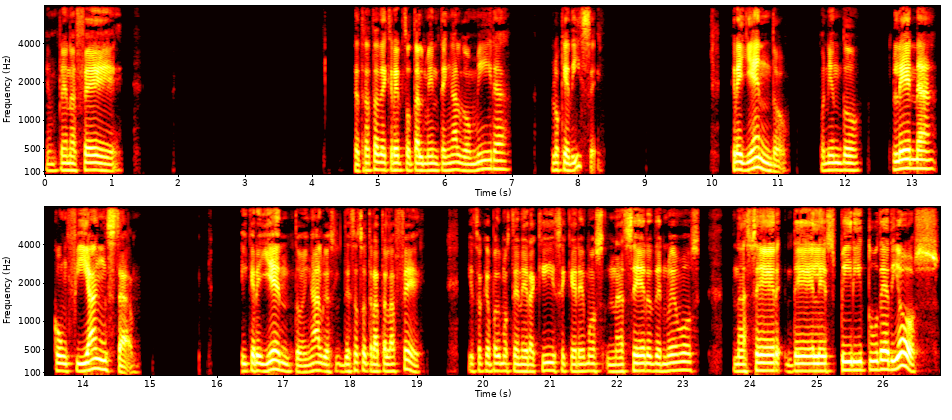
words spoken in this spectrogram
En plena fe Se trata de creer totalmente en algo. Mira lo que dice. Creyendo, poniendo plena confianza y creyendo en algo. De eso se trata la fe. Y eso que podemos tener aquí, si queremos nacer de nuevo, nacer del Espíritu de Dios.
